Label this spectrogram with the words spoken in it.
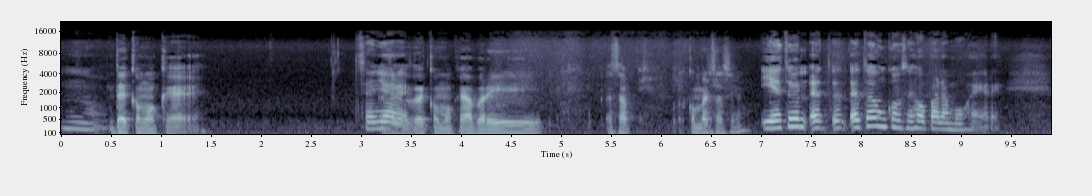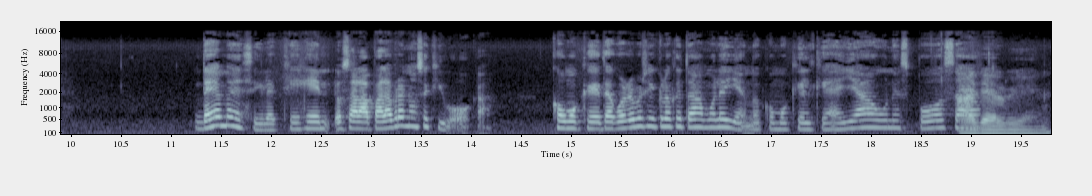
No. de como que, Señores, de, de como que abrir esa conversación. y esto, esto, esto es un consejo para las mujeres. Déjeme decirle que, o sea, la palabra no se equivoca. Como que, ¿te acuerdas del versículo que estábamos leyendo? Como que el que haya una esposa... Ayer bien.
